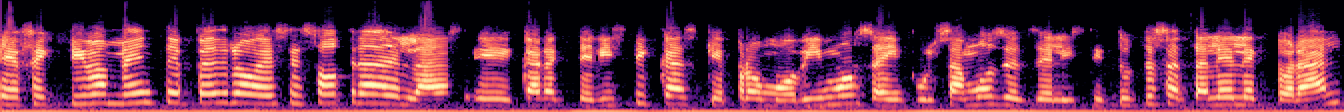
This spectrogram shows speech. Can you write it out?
Efectivamente, Pedro, esa es otra de las eh, características que promovimos e impulsamos desde el Instituto Estatal Electoral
